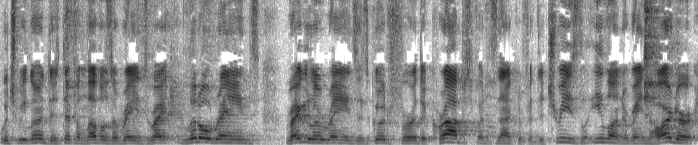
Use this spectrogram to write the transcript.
which we learned there's different levels of rains, right? Little rains, regular rains is good for the crops, but it's not good for the trees. Le'ilan, it rained harder,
